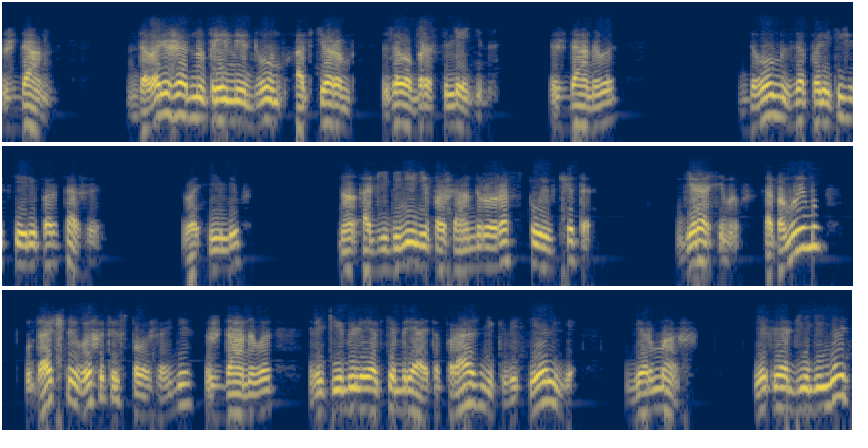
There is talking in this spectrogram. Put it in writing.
Ждан. Давали же одну премию двум актерам за образ Ленина. Жданова. Двум за политические репортажи. Васильев. Но объединение по жанру расплывчато. Герасимов. А по-моему, удачный выход из положения Жданова, ведь юбилей октября это праздник, веселье, Ермаш. Если объединять,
